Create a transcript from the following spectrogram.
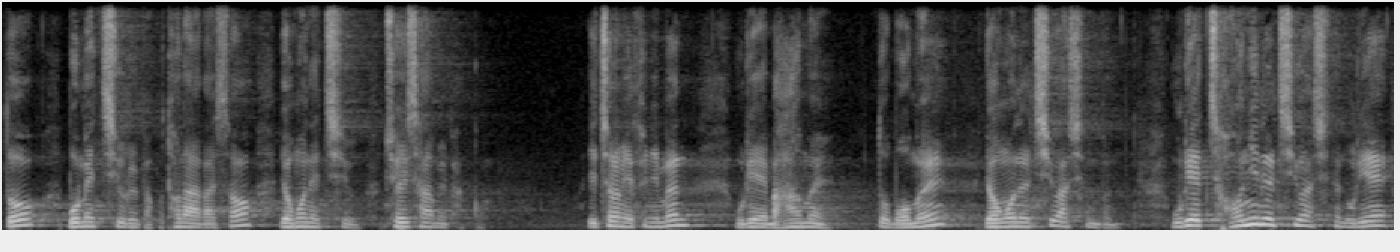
또 몸의 치유를 받고 더 나아가서 영혼의 치유, 죄 사함을 받고 이처럼 예수님은 우리의 마음을 또 몸을 영혼을 치유하시는 분, 우리의 전인을 치유하시는 우리의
